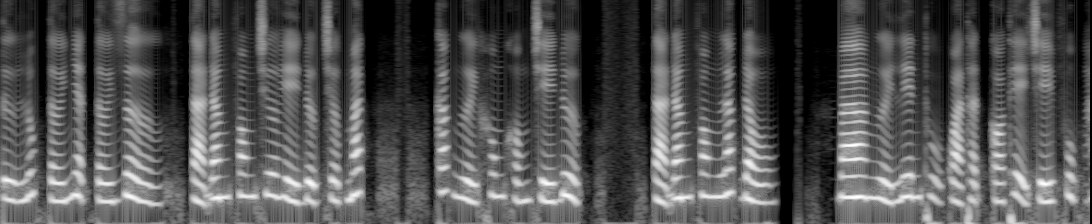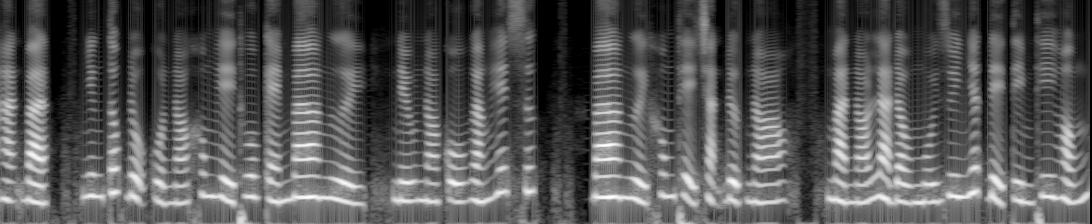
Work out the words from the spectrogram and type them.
Từ lúc tới Nhật tới giờ, tả Đăng Phong chưa hề được chợp mắt. Các người không khống chế được. Tả Đăng Phong lắc đầu. Ba người liên thủ quả thật có thể chế phục hạn bạt. Nhưng tốc độ của nó không hề thua kém ba người. Nếu nó cố gắng hết sức, ba người không thể chặn được nó. Mà nó là đầu mối duy nhất để tìm thi hống.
